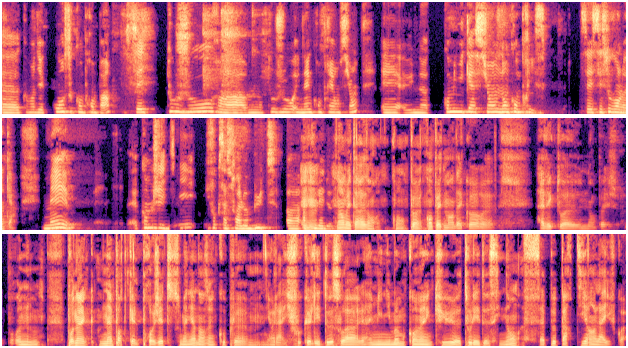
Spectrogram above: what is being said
euh, comment dire, où on se comprend pas. C'est toujours, euh, toujours une incompréhension et une communication non comprise. C'est souvent le cas. Mais comme j'ai dit, il faut que ça soit le but à tous mhm. les deux. Non, mais tu as raison. complètement d'accord avec toi, n'empêche pour n'importe quel projet de toute manière dans un couple euh, voilà il faut que les deux soient un minimum convaincus euh, tous les deux. Sinon ça peut partir en live quoi.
